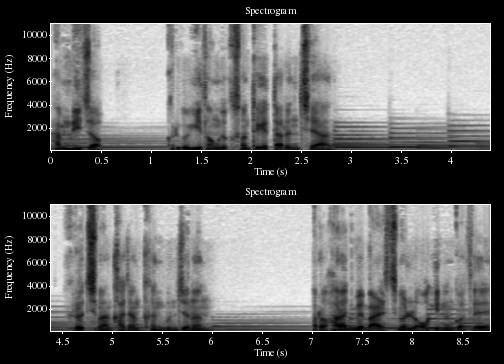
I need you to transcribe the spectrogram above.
합리적, 그리고 이성적 선택에 따른 제안. 그렇지만 가장 큰 문제는 바로 하나님의 말씀을 어기는 것에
